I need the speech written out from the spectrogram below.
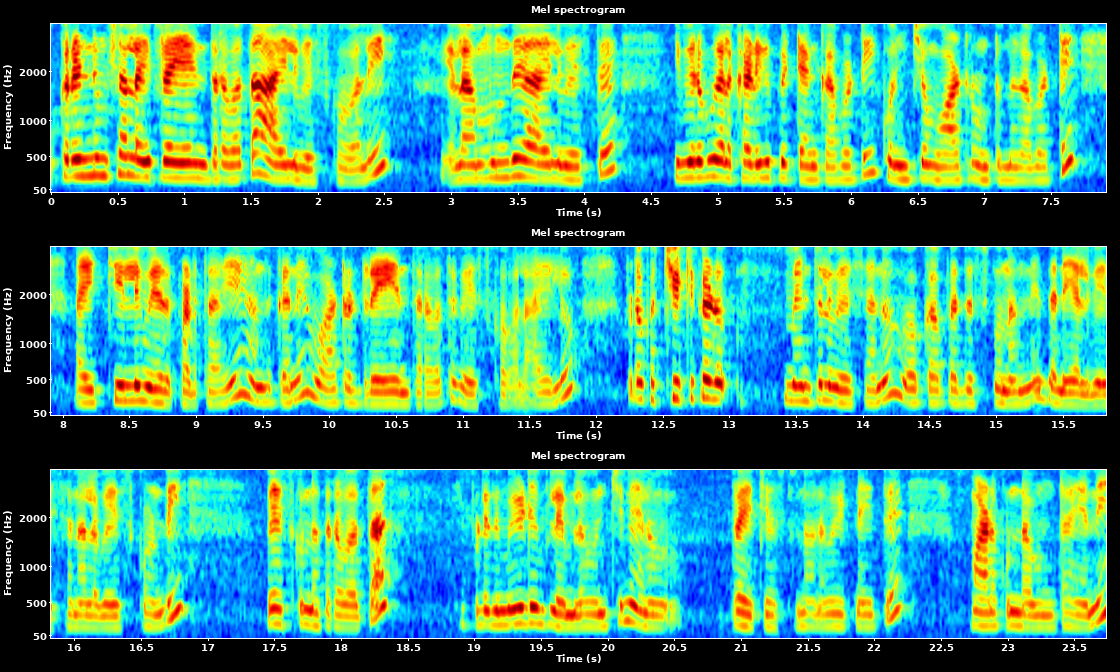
ఒక రెండు నిమిషాలు అవి ఫ్రై అయిన తర్వాత ఆయిల్ వేసుకోవాలి. ఇలా ముందే ఆయిల్ వేస్తే ఈ మిరపకాయలు కడిగి పెట్టాం కాబట్టి కొంచెం వాటర్ ఉంటుంది కాబట్టి అవి చిల్లి మీద పడతాయి. అందుకని వాటర్ డ్రై అయిన తర్వాత వేసుకోవాలి ఆయిల్. ఇప్పుడు ఒక చిటికెడు మెంతులు వేసాను. ఒక పెద్ద స్పూన్ అన్ని ధనియాలు వేసాను. అలా వేసుకోండి. వేసుకున్న తర్వాత ఇప్పుడు ఇది మీడియం ఫ్లేమ్లో ఉంచి నేను ఫ్రై చేస్తున్నాను. వీటిని అయితే మాడకుండా ఉంటాయని.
